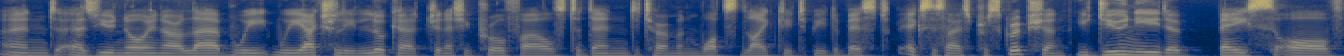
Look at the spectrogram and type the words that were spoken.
And as you know, in our lab, we, we actually look at genetic profiles to then determine what's likely to be the best exercise prescription. You do need a base of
